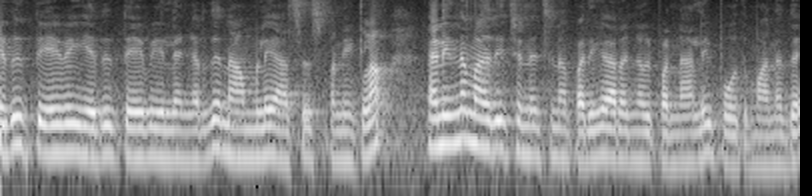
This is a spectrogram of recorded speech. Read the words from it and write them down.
எது தேவை எது தேவையில்லைங்கிறது நாமளே அசஸ் பண்ணிக்கலாம். அண்ட் இந்த மாதிரி சின்ன சின்ன பரிகாரங்கள் பண்ணாலே போதுமானது.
